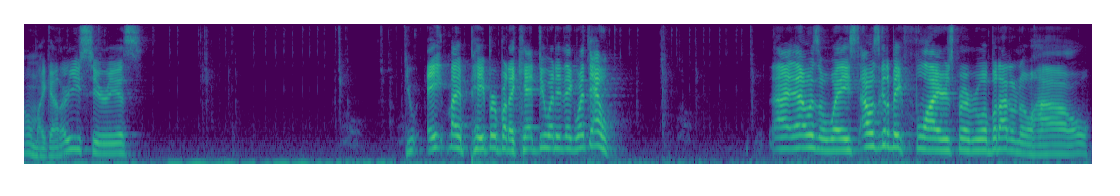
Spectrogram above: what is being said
Oh my god, are you serious? You ate my paper, but I can't do anything with you! That was a waste. I was gonna make flyers for everyone, but I don't know how.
